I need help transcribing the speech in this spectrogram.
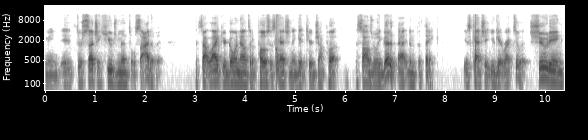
I mean, it, there's such a huge mental side of it. It's not like you're going down to the post, is catching and getting to your jump hook. Hasahn's really good at that. You don't have to think. You just catch it, you get right to it. Shooting,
